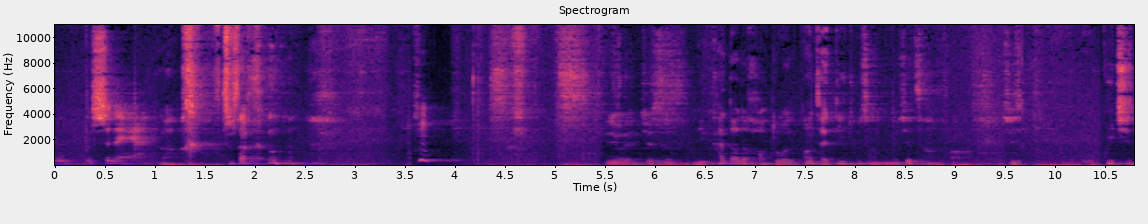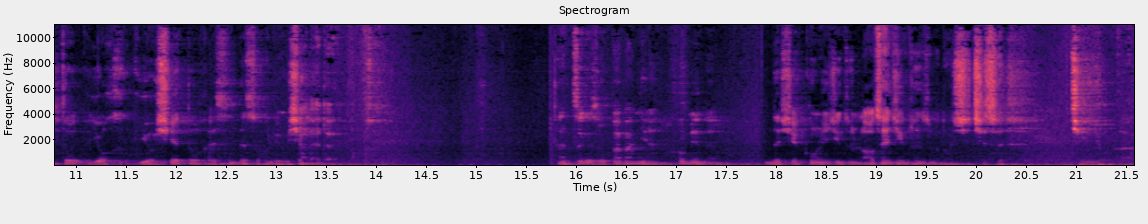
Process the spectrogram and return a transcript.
我不是的呀。啊，做啥哼？因为就是你看到的好多，刚才地图上的那些厂房，其实我估计都有有些都还是那时候留下来的。但这个时候八八年后面的那些工人新村、崂山新村什么东西，其实已经有了。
